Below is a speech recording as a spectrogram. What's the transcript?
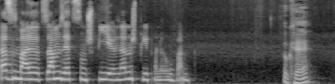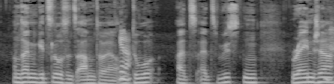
lass uns mal zusammensetzen und spielen, dann spielt man irgendwann. okay. Und dann geht's los ins Abenteuer. Genau. Und du als, als Wüstenranger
